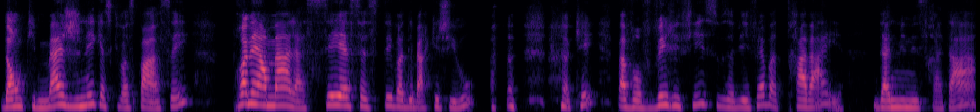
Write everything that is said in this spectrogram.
Donc, imaginez qu'est-ce qui va se passer. Premièrement, la CSST va débarquer chez vous. OK? Elle va vérifier si vous aviez fait votre travail d'administrateur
